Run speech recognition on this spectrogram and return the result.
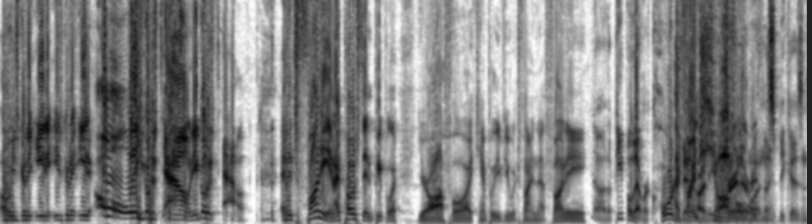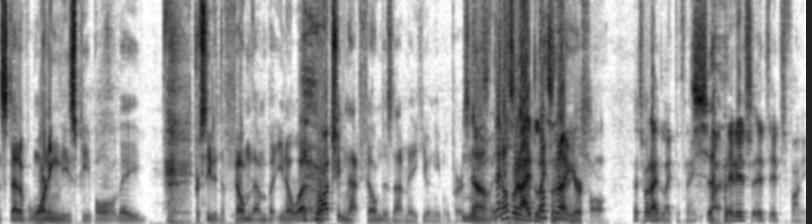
Oh, he's gonna eat it. He's gonna eat it. Oh, and he goes down. He goes down. And it's funny. And I posted, and people are, "You're awful. I can't believe you would find that funny." No, the people that recorded I it find are the awful ones because instead of warning these people, they proceeded to film them. But you know what? Watching that film does not make you an evil person. No, it That's tells what I'd like it's to not your fault. That's what I'd like to think. So- But it is. It's it's funny.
